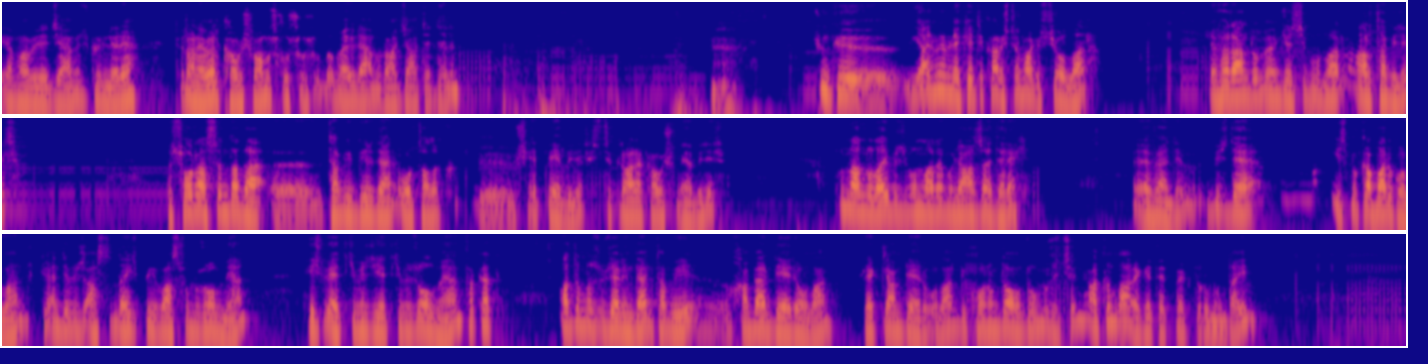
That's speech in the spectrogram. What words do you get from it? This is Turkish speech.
yapabileceğimiz günlere bir an evvel kavuşmamız hususunda Mevla'ya müracaat edelim. Çünkü e, yani memleketi karıştırmak istiyorlar. Referandum öncesi bunlar artabilir. E, sonrasında da e, tabii birden ortalık e, şey etmeyebilir, istikrara kavuşmayabilir. Bundan dolayı biz bunları mülahaza ederek efendim biz de ismi kabarık olan, kendimiz aslında hiçbir vasfımız olmayan, hiçbir etkimiz, yetkimiz olmayan fakat adımız üzerinden tabii haber değeri olan, reklam değeri olan bir konumda olduğumuz için akıllı hareket etmek durumundayım.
